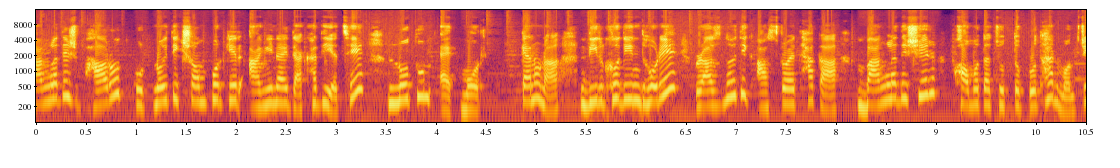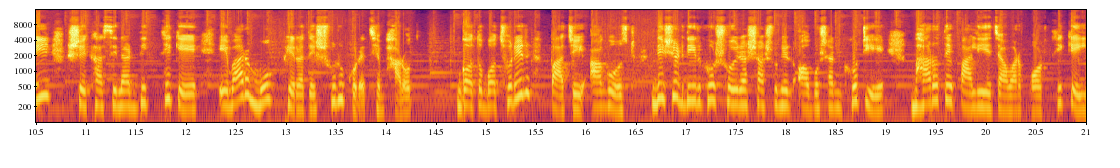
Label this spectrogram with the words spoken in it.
বাংলাদেশ, ভারত কূটনৈতিক সম্পর্কের আঙিনায় দেখা দিয়েছে নতুন এক মোড়। কেননা, দীর্ঘদিন ধরে রাজনৈতিক আশ্রয়ে থাকা বাংলাদেশের ক্ষমতাচ্যুত প্রধানমন্ত্রী শেখ হাসিনার দিক থেকে এবার মুখ ফেরাতে শুরু করেছে ভারত। গত বছরের পাঁচই আগস্ট দেশের দীর্ঘ স্বৈরা শাসনের অবসান ঘটিয়ে ভারতে পালিয়ে যাওয়ার পর থেকেই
